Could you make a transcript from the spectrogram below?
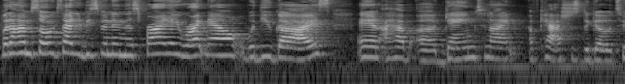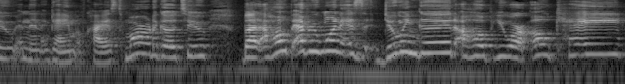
But I'm so excited to be spending this Friday right now with you guys. And I have a game tonight of Cash's to go to and then a game of Kaya's tomorrow to go to. But I hope everyone is doing good. I hope you are okay.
